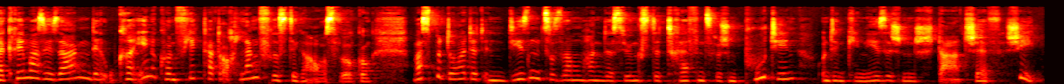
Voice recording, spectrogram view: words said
Herr Kremer, Sie sagen, der Ukraine-Konflikt hat auch langfristige Auswirkungen. Was bedeutet in diesem Zusammenhang das jüngste Treffen zwischen Putin und dem chinesischen Staatschef Xi?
